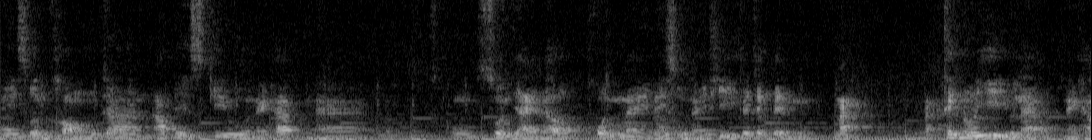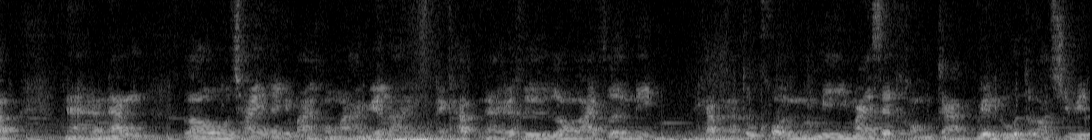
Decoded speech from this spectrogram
ในส่วนของการอัปเดตสกิลนะครับนะส่วนใหญ่แล้วคนในในศูนย์ไอทีก็จะเป็นนัก เทคโนโลยีอยู่แล้วนะครับนะดังนั้นเราใช้นโยบายของมหาวิทยาลัยนะครับนะก็คือ long life learning นะครับนะทุกคนมี mindset ของการเรียนรู้ตลอดชีวิต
